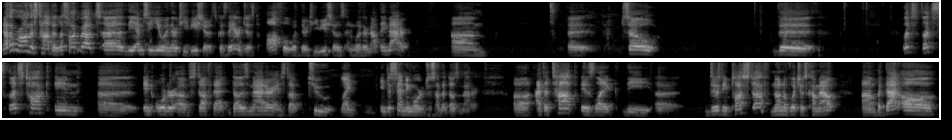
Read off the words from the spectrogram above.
Now that we're on this topic, let's talk about uh, the MCU and their TV shows because they are just awful with their TV shows and whether or not they matter. Um, uh, so the let's let's let's talk in uh, in order of stuff that does matter and stuff to like in descending order to stuff that doesn't matter. Uh, at the top is like the uh, Disney Plus stuff, none of which has come out, um, but that all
